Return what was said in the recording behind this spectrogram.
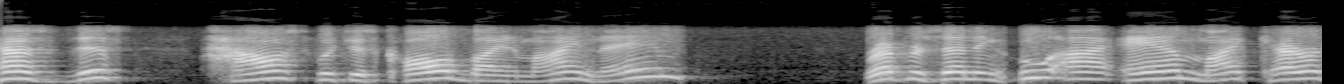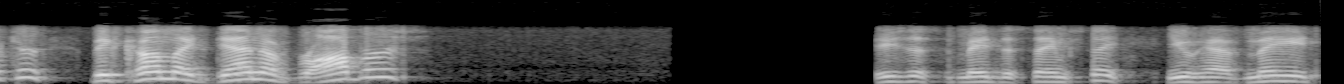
Has this house, which is called by my name, representing who I am, my character, become a den of robbers? Jesus made the same statement. You have made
